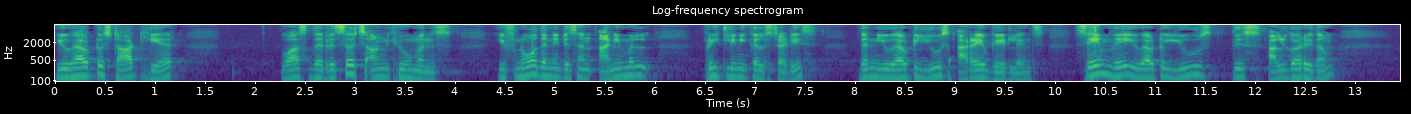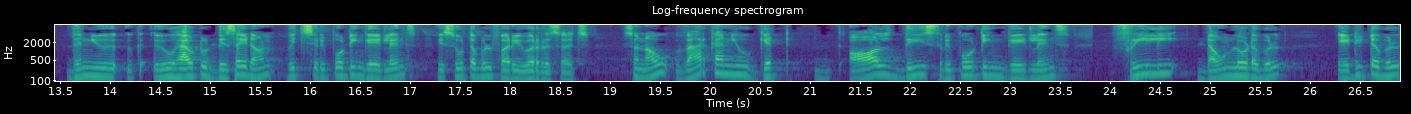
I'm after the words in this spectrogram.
You have to start here. Was the research on humans? If no, then it is an animal preclinical studies. Then you have to use ARRIVE guidelines. Same way you have to use this algorithm. Then you you have to decide on which reporting guidelines is suitable for your research. So now where can you get all these reporting guidelines freely downloadable, editable,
